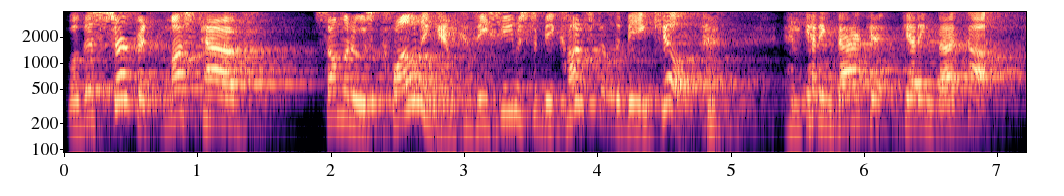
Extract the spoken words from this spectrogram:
Well, this serpent must have someone who's cloning him because he seems to be constantly being killed and getting back, getting back up.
